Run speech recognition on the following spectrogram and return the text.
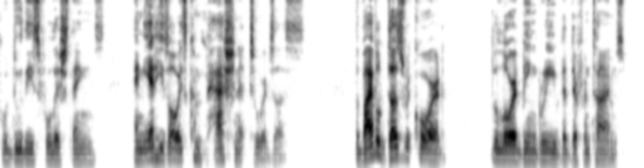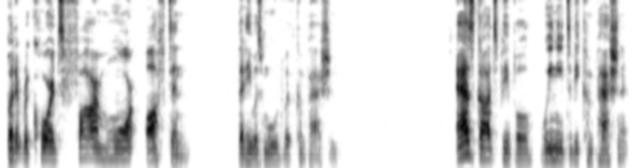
who do these foolish things, and yet he's always compassionate towards us. The Bible does record the Lord being grieved at different times, but it records far more often that he was moved with compassion. As God's people, we need to be compassionate,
